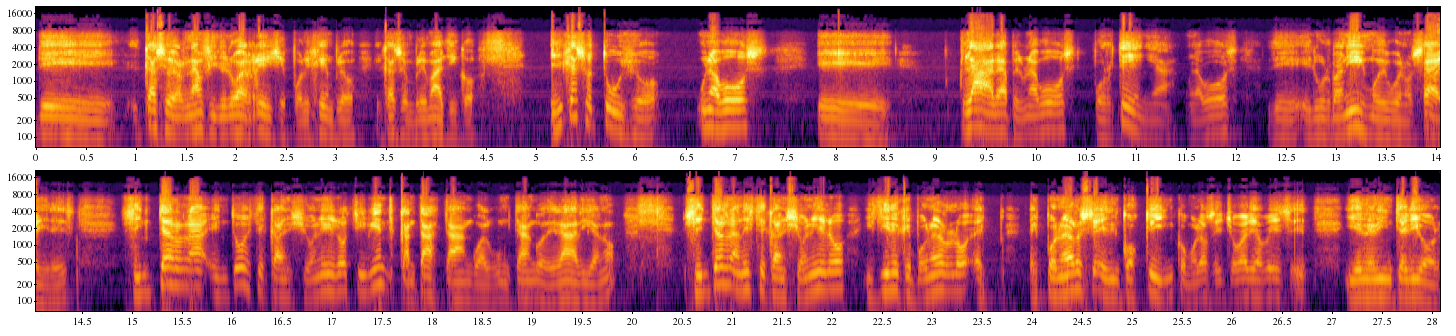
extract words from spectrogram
del caso de Hernán Figueroa Reyes, por ejemplo, el caso emblemático. En el caso tuyo, una voz eh, clara, pero una voz porteña, una voz del urbanismo de Buenos Aires, se interna en todo este cancionero, si bien cantás tango, algún tango de Ladia, ¿no? Se interna en este cancionero y tiene que ponerlo, exponerse en Cosquín, como lo has hecho varias veces, y en el interior.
